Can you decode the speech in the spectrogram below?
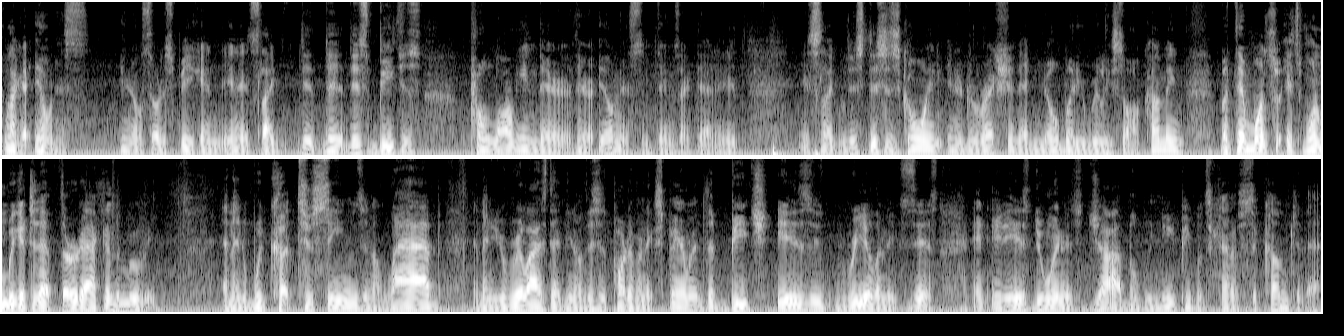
like an illness, you know, so to speak, and, and it's like th- th- this beach is prolonging their their illness and things like that, and it it's like this this is going in a direction that nobody really saw coming. But then once it's when we get to that third act in the movie, and then we cut to scenes in a lab, and then you realize that you know this is part of an experiment. The beach is real and exists, and it is doing its job. But we need people to kind of succumb to that.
